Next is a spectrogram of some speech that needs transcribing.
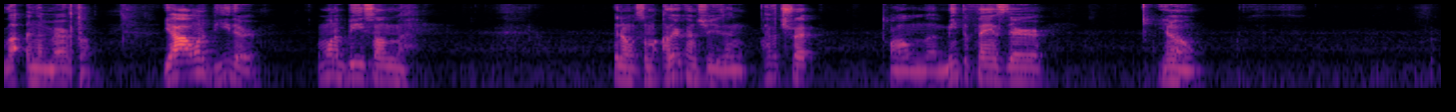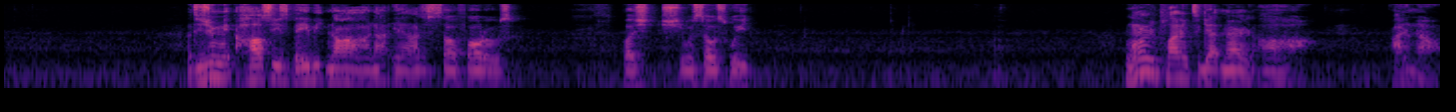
Latin America. Yeah, I want to be there. I want to be some, you know, some other countries and have a trip. Um, meet the fans there. You know. Did you meet Halsey's baby? Nah, not yet. I just saw photos. But she, she was so sweet. When are you planning to get married? Ah, I don't know.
